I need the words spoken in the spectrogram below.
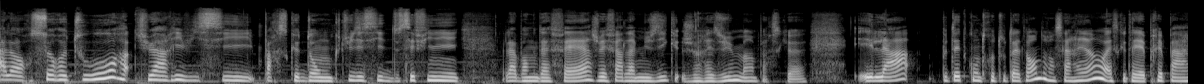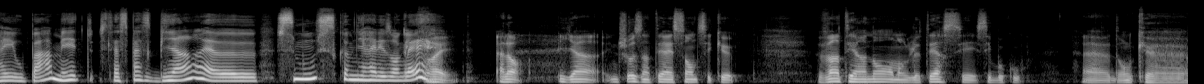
Alors, ce retour, tu arrives ici parce que donc tu décides, c'est fini la banque d'affaires, je vais faire de la musique, je résume, hein, parce que... Et là, peut-être contre toute attente, j'en sais rien, est-ce que tu avais préparé ou pas, mais ça se passe bien, euh, smooth, comme diraient les Anglais Ouais. Alors, il y a une chose intéressante, c'est que 21 ans en Angleterre, c'est beaucoup. Euh, donc... Euh,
